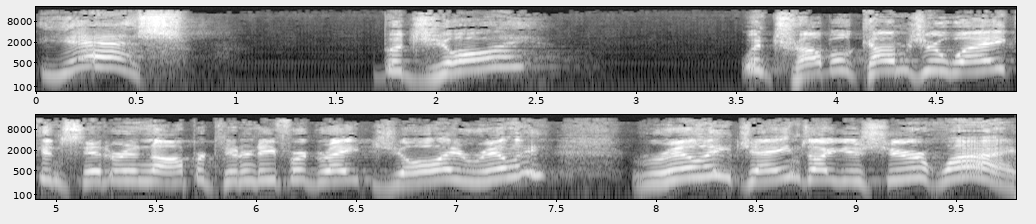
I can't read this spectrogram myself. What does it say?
yes. But joy? When trouble comes your way, consider it an opportunity for great joy. Really? Really? James, are you sure? Why?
